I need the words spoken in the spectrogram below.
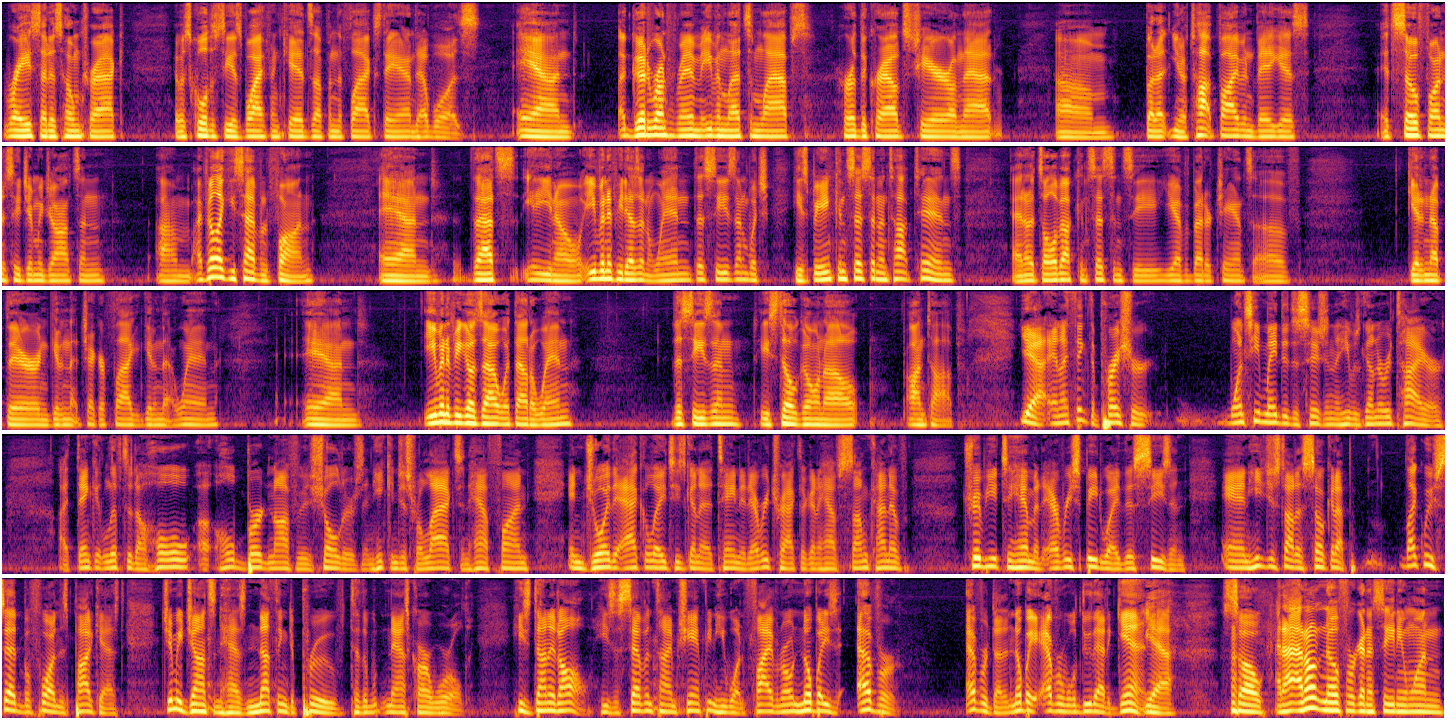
race at his home track. It was cool to see his wife and kids up in the flag stand. That was. and a good run from him. Even led some laps. Heard the crowds cheer on that. Um, but uh, you know, top five in Vegas. It's so fun to see Jimmie Johnson. Um, I feel like he's having fun, and that's you know, even if he doesn't win this season, which he's being consistent in top tens, and it's all about consistency. You have a better chance of getting up there and getting that checker flag and getting that win. And even if he goes out without a win this season, he's still going out on top. Yeah, and I think the pressure once he made the decision that he was going to retire, I think it lifted a whole a whole burden off of his shoulders, and he can just relax and have fun, enjoy the accolades he's going to attain at every track. They're going to have some kind of tribute to him at every speedway this season, and he just ought to soak it up. Like we've said before on this podcast, Jimmie Johnson has nothing to prove to the NASCAR world. He's done it all. He's a seven-time champion. He won five in a row. Nobody's ever, ever done it. Nobody ever will do that again. Yeah. So And I don't know if we're going to see anyone,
